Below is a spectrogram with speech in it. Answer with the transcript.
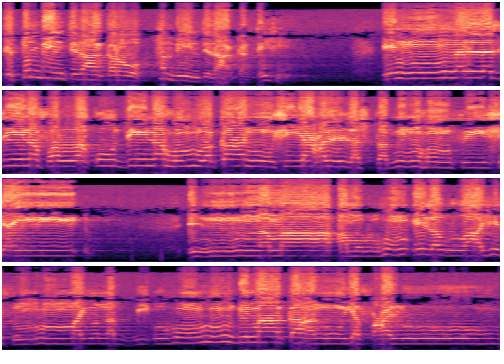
کہ تم بھی انتظار کرو، ہم بھی انتظار کرتے ہیں۔ إن الذين فرقوا دينهم وكانوا شيعا لست منهم في شيء. انما امرهم الى الله ثم ينبئهم بما كانوا يفعلون.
